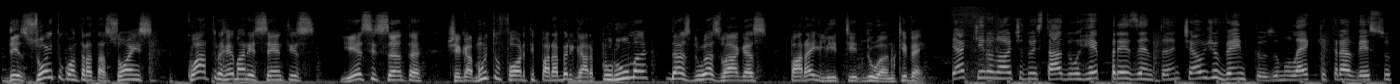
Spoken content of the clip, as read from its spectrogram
18 contratações, quatro remanescentes e esse Santa chega muito forte para brigar por uma das duas vagas para a elite do ano que vem. E aqui no norte do estado, o representante é o Juventus, o moleque travesso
